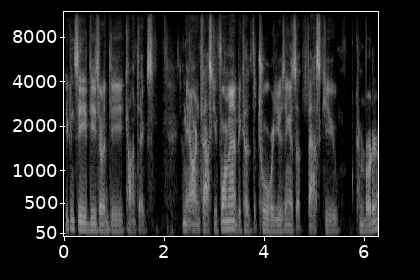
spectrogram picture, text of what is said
you can see these are the contigs. And they are in FASTQ format because the tool we're using is a FASTQ converter.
